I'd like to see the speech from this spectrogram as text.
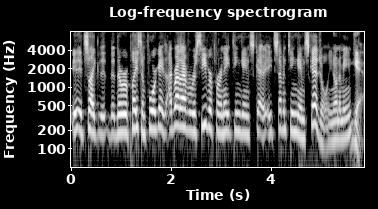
it's like they're replacing four games. I'd rather have a receiver for an 18 game, schedule, 17 game schedule. You know what I mean? Yeah.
